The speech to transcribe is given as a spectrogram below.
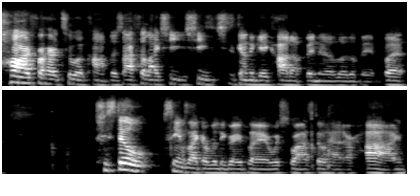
hard for her to accomplish. I feel like she she she's going to get caught up in it a little bit, but she still seems like a really great player, which is why I still had her high.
